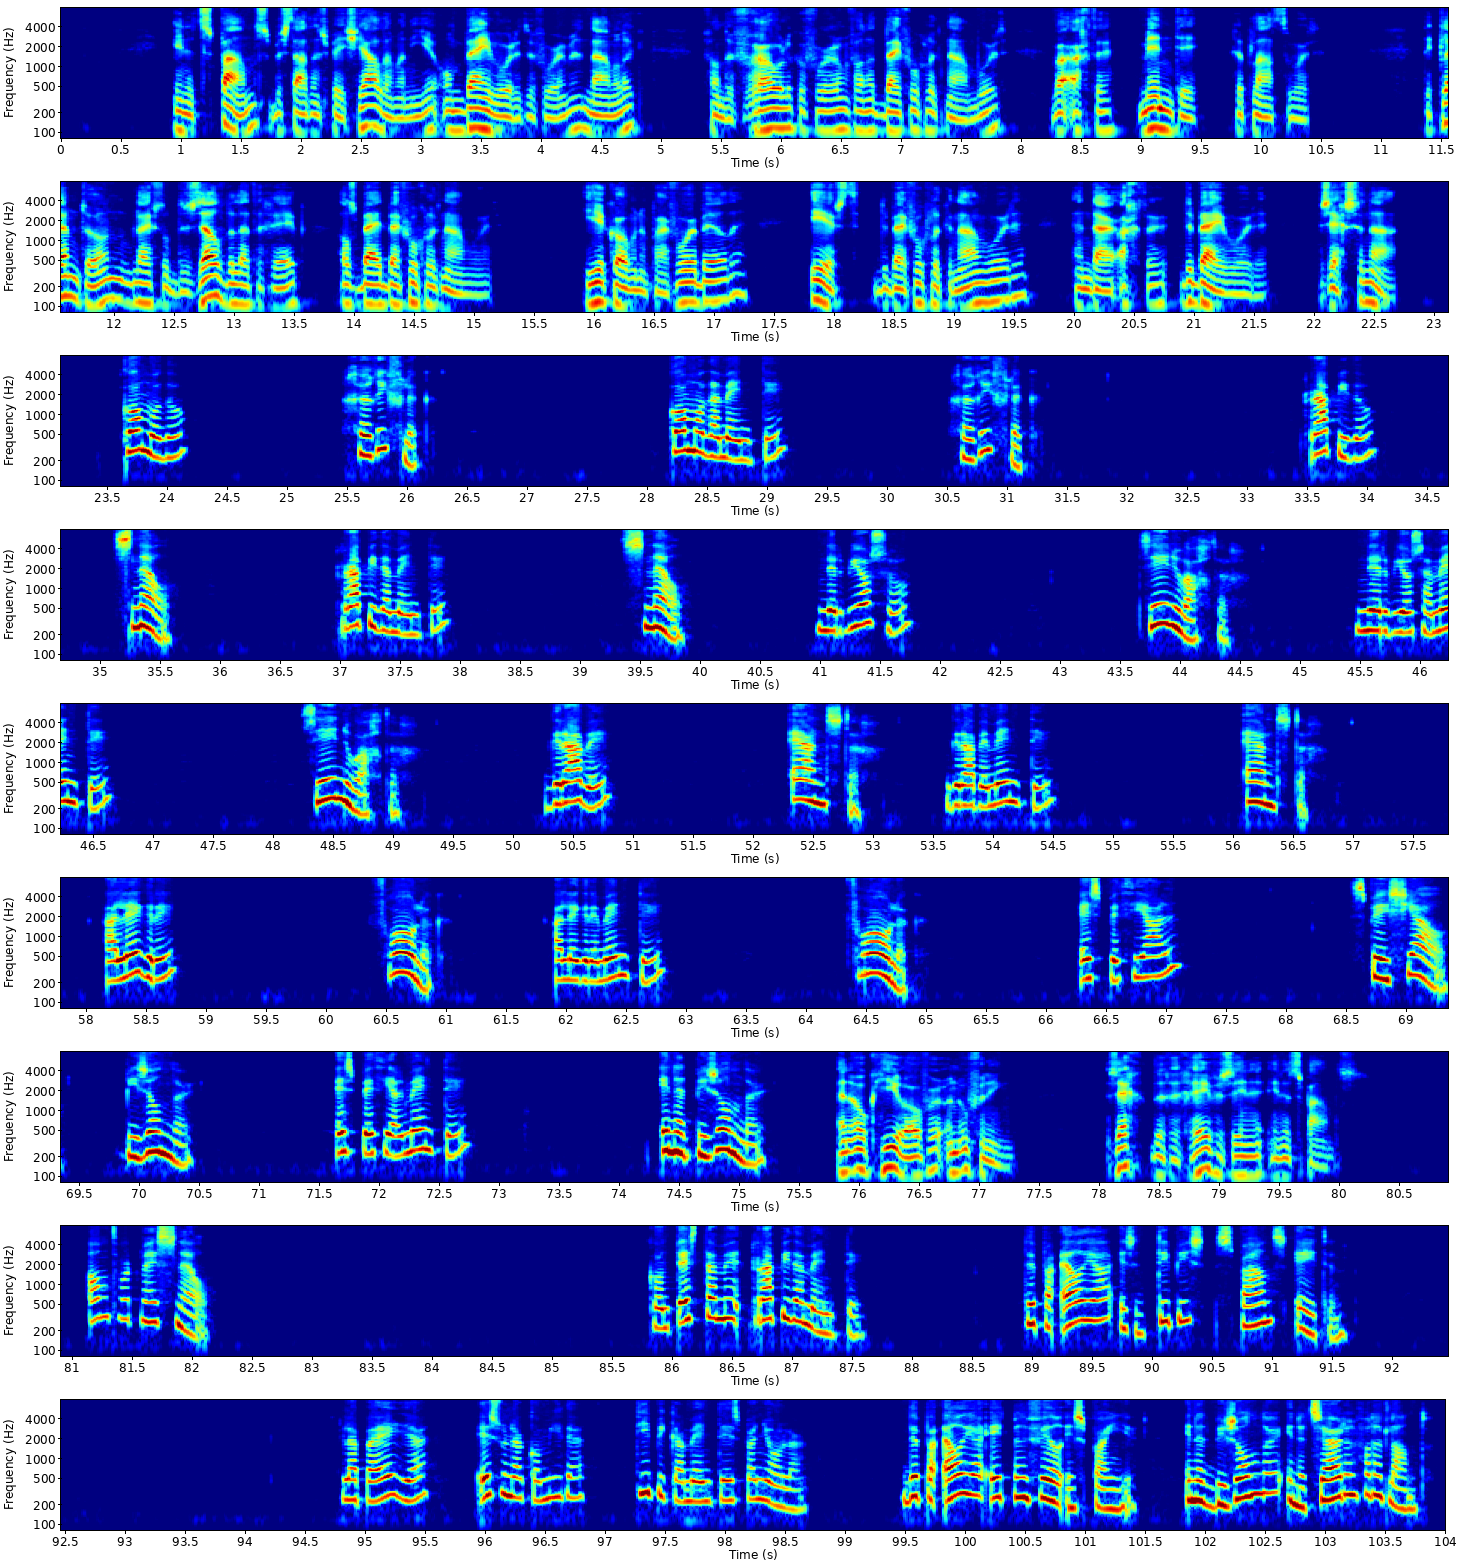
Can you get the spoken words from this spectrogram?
In het Spaans bestaat een speciale manier om bijwoorden te vormen, namelijk van de vrouwelijke vorm van het bijvoeglijk naamwoord, waarachter mente geplaatst wordt. De klemtoon blijft op dezelfde lettergreep als bij het bijvoeglijk naamwoord. Hier komen een paar voorbeelden. Eerst de bijvoeglijke naamwoorden en daarachter de bijwoorden. Zeg ze na. Cómodo, Geriefelijk, cómodamente, geriefelijk, rápido, snel, rápidamente, snel, nervioso, zenuwachtig, nerviosamente, zenuwachtig, grave, ernstig, gravemente, ernstig, alegre, vrolijk, alegremente, vrolijk, especial, speciaal, bijzonder, especialmente, in het bijzonder. En ook hierover een oefening. Zeg de gegeven zinnen in het Spaans. Antwoord mij snel. Contéstame rápidamente. De paella is een typisch Spaans eten. La paella es una comida típicamente española. De paella eet men veel in Spanje, in het bijzonder in het zuiden van het land.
